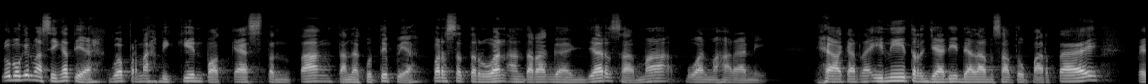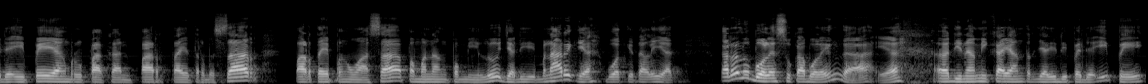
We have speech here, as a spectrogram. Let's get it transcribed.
Lu mungkin masih ingat ya, gue pernah bikin podcast tentang tanda kutip ya, perseteruan antara Ganjar sama Puan Maharani. Ya karena ini terjadi dalam satu partai PDIP yang merupakan partai terbesar, partai penguasa, pemenang pemilu jadi menarik ya buat kita lihat. Karena lu boleh suka boleh enggak ya, eh, dinamika yang terjadi di PDIP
